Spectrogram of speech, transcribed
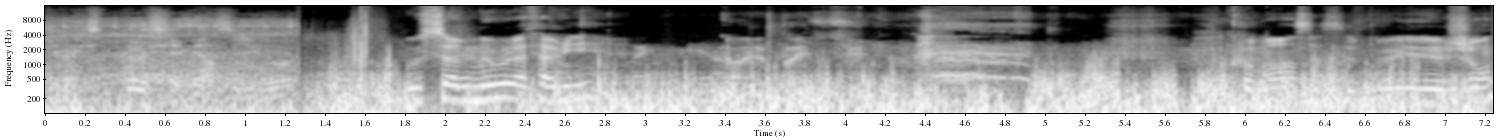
Qui va exploser, merci Hugo. Où sommes-nous, la famille? Pôle sud. On commence à se peler le jonc,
